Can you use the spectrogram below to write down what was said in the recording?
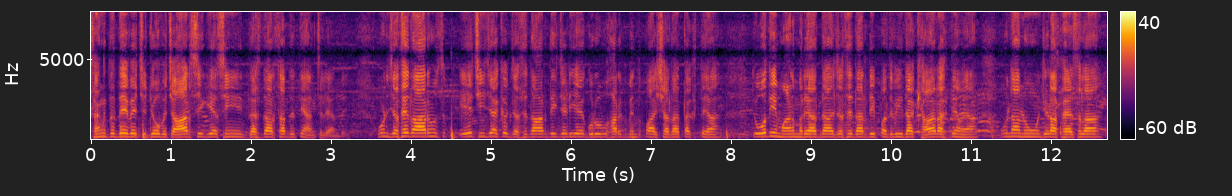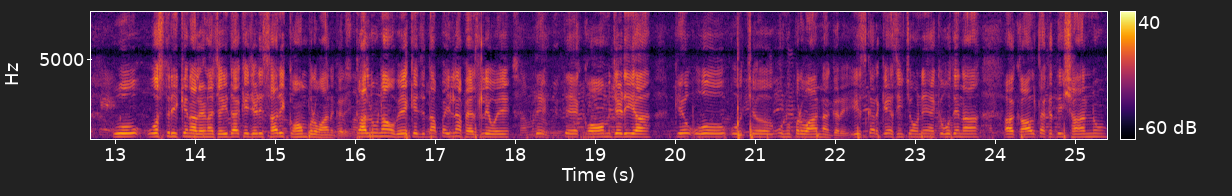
ਸੰਗਤ ਦੇ ਵਿੱਚ ਜੋ ਵਿਚਾਰ ਸੀਗੇ, ਅਸੀਂ ਦਸਦਾਰ ਸਾਹਿਬ ਦੇ ਧਿਆਨ ਚ ਲਿਆਂਦੇ। ਹੁਣ ਜਥੇਦਾਰ ਨੂੰ ਇਹ ਚੀਜ਼ ਹੈ ਕਿ ਉਹ ਜਥੇਦਾਰ ਦੀ ਜਿਹੜੀ ਹੈ, ਗੁਰੂ ਹਰਗੋਬਿੰਦ ਪਾਤਸ਼ਾਹ ਦਾ ਤਖਤ ਆ, ਤੇ ਉਹਦੀ ਮਾਣ ਮਰਿਆਦਾ ਜਥੇਦਾਰ ਦੀ ਪਦਵੀ ਦਾ ਖਿਆਲ ਰੱਖਦੇ ਹੋਇਆਂ ਉਹਨਾਂ ਨੂੰ ਜਿਹੜਾ ਫੈਸਲਾ ਉਹ ਉਸ ਤਰੀਕੇ ਨਾਲ ਲੈਣਾ ਚਾਹੀਦਾ ਕਿ ਜਿਹੜੀ ਸਾਰੀ ਕੌਮ ਪ੍ਰਵਾਨ ਕਰੇ ਕੱਲ ਨੂੰ ਨਾ ਹੋਵੇ ਕਿ ਜਿੱਦਾਂ ਪਹਿਲਾਂ ਫੈਸਲੇ ਹੋਏ ਤੇ ਤੇ ਕੌਮ ਜਿਹੜੀ ਆ ਕਿ ਉਹ ਉਹ 'ਚ ਉਹਨੂੰ ਪ੍ਰਵਾਨ ਨਾ ਕਰੇ ਇਸ ਕਰਕੇ ਅਸੀਂ ਚਾਹੁੰਦੇ ਹਾਂ ਕਿ ਉਹਦੇ ਨਾਲ ਅਕਾਲ ਤਖਤ ਦੀ ਸ਼ਾਨ ਨੂੰ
